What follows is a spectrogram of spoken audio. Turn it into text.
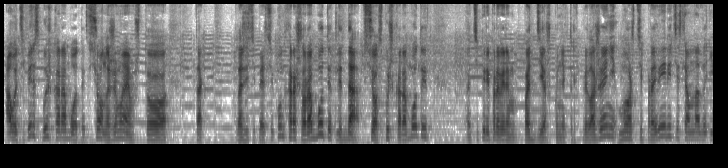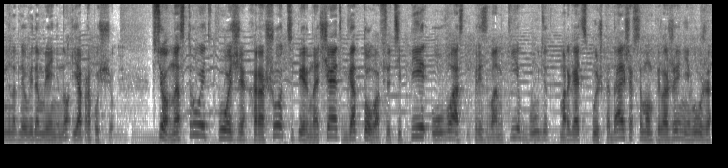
А вот теперь вспышка работает. Все, нажимаем, что... Так, подождите 5 секунд. Хорошо, работает ли? Да, все, вспышка работает. А теперь проверим поддержку некоторых приложений. Можете проверить, если вам надо именно для уведомлений, но я пропущу. Все, настроить позже, хорошо, теперь начать, готово. Все, теперь у вас при звонке будет моргать вспышка. Дальше в самом приложении вы уже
